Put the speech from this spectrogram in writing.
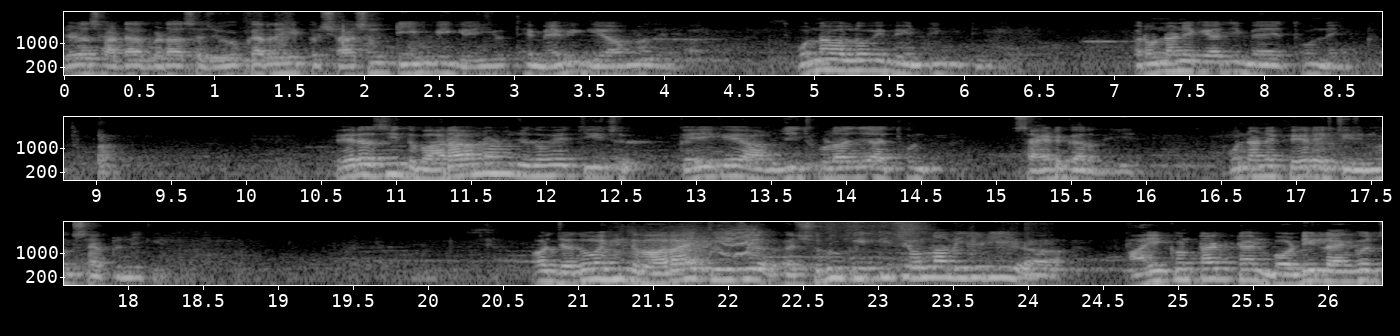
ਜਿਹੜਾ ਸਾਡਾ ਬੜਾ ਸਹਿਯੋਗ ਕਰ ਰਹੀ ਪ੍ਰਸ਼ਾਸਨ ਟੀਮ ਵੀ ਗਈ, ਉੱਥੇ ਮੈਂ ਵੀ ਗਿਆ ਉਹਨਾਂ ਦੇ ਨਾਲ। ਉਹਨਾਂ ਵੱਲੋਂ ਵੀ ਬੇਨਤੀ ਕੀਤੀ ਗਈ। ਪਰ ਉਹਨਾਂ ਨੇ ਕਿਹਾ ਜੀ, ਮੈਂ ਇੱਥੋਂ ਨਹੀਂ ਉੱਠਣਾ। ਫਿਰ ਅਸੀਂ ਦੁਬਾਰਾ ਉਹਨਾਂ ਨੂੰ ਜਦੋਂ ਇਹ ਚੀਜ਼ ਕਹੀ ਕਿ ਆਪ ਜੀ ਥੋੜਾ ਜਿਹਾ ਇੱਥੋਂ ਸਾਈਡ ਕਰ ਦਈਏ, ਉਹਨਾਂ ਨੇ ਫਿਰ ਇਸ ਚੀਜ਼ ਨੂੰ ਐਕਸੈਪਟ ਨਹੀਂ ਕੀਤਾ। ਔਰ ਜਦੋਂ ਅਸੀਂ ਦੁਬਾਰਾ ਇਹ ਚੀਜ਼ ਸ਼ੁਰੂ ਕੀਤੀ ਤੇ ਉਹਨਾਂ ਦੀ ਜਿਹੜੀ eye contact and body language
